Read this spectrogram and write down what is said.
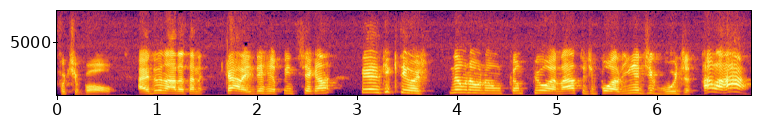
futebol. Aí do nada tá. Cara, aí de repente chega lá. "E, O que, que tem hoje? Não, não, não. Campeonato de bolinha de gude. Tá lá.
